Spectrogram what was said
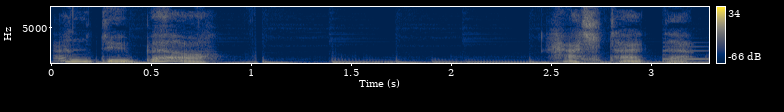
and do better. Hashtag that.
